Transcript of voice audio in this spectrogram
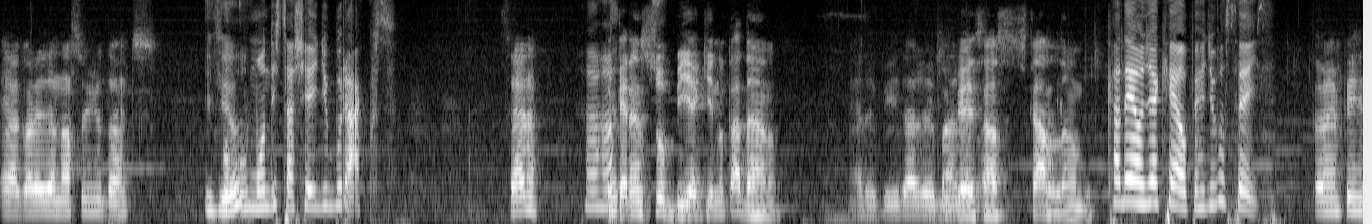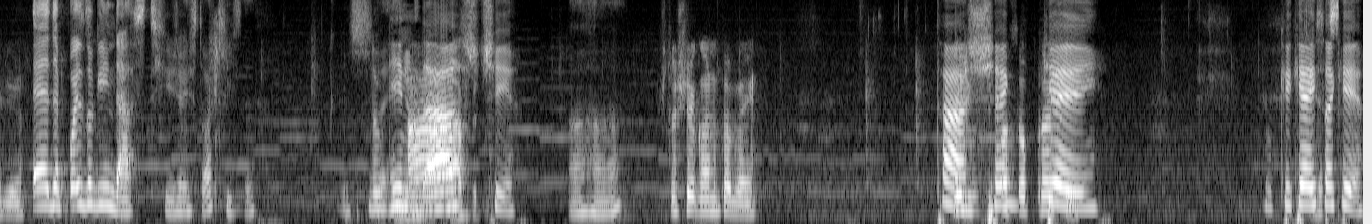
é, agora ele é nosso ajudante. O, Viu? o mundo está cheio de buracos. Sério? Aham. Tô querendo subir aqui, não tá dando. Era Subir aí, só escalando. Cadê? Onde é que é? Eu perdi vocês. Também perdi. É depois do Guindaste. Já estou aqui, né? Isso Do é- guindaste. Aham. Estou chegando também. Tá, Ele passou por cheguei. O que, que é isso aqui?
